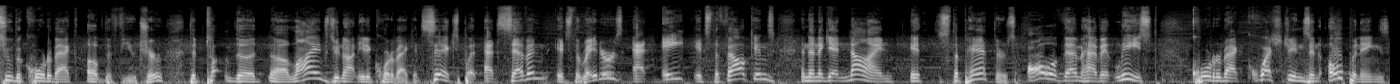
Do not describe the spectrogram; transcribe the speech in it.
to the quarterback of the future. The the uh, Lions do not need a quarterback at six, but at seven, it's the Raiders. At eight, it's the Falcons, and then again nine, it's the Panthers. All of them have at least quarterback questions and openings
